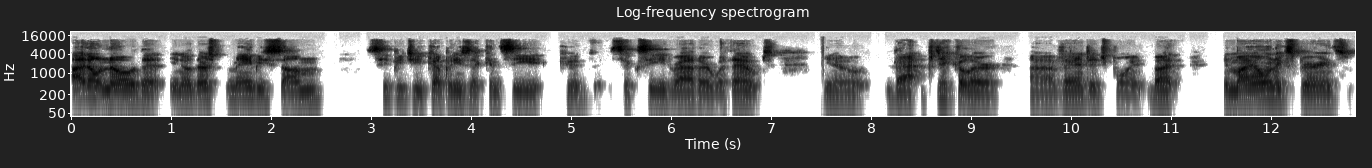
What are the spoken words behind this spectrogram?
I don't know that you know there's maybe some CPG companies that can see could succeed rather without you know that particular uh, vantage point. But in my own experience,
